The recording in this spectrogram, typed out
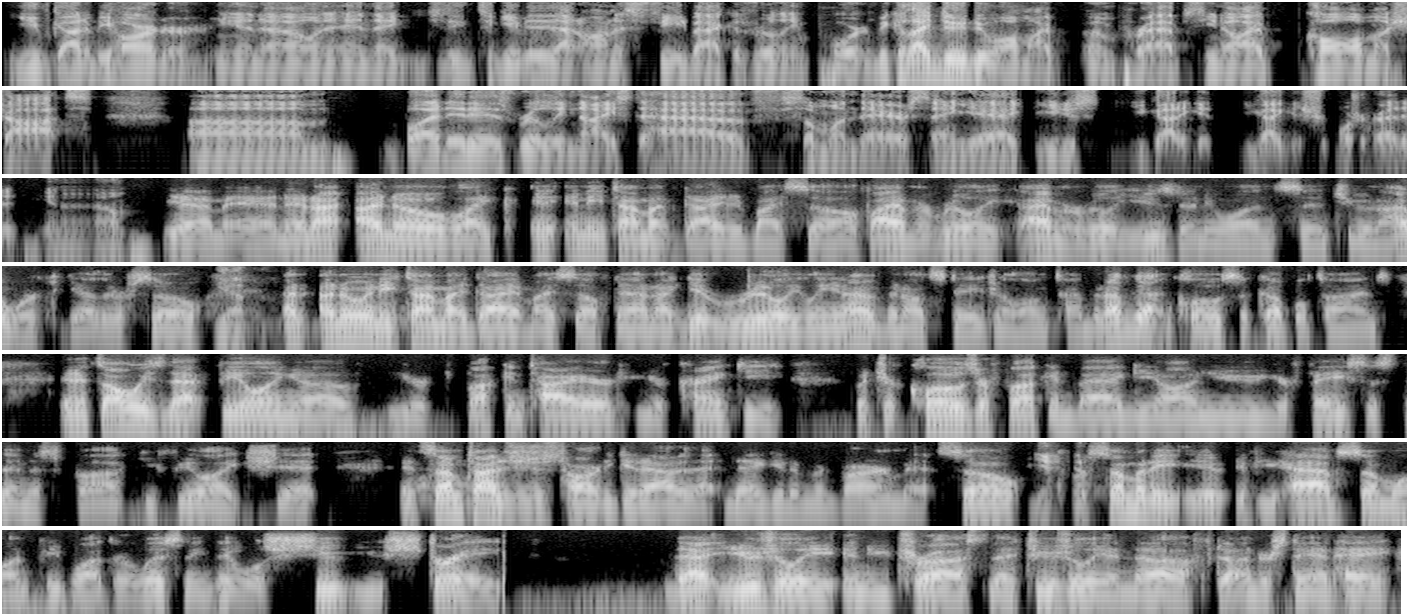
you've got to be harder, you know, and, and they to give you that honest feedback is really important because I do do all my own preps. You know, I call all my shots. Um, but it is really nice to have someone there saying, "Yeah, you just you got to get you got to get more shredded," you know. Yeah, man, and I I know like anytime I've dieted myself, I haven't really I haven't really used anyone since you and I worked together. So yep. I, I know anytime I diet myself down, I get really lean. I haven't been on stage in a long time, but I've gotten close a couple times, and it's always that feeling of you're fucking tired, you're cranky, but your clothes are fucking baggy on you, your face is thin as fuck, you feel like shit and sometimes it's just hard to get out of that negative environment so yeah. for somebody if, if you have someone people out there listening that will shoot you straight that usually and you trust that's usually enough to understand hey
